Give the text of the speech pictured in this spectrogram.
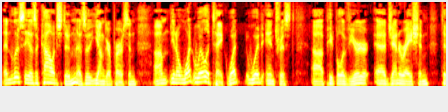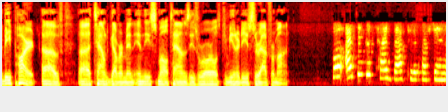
And Lucy, as a college student, as a younger person, um, you know, what will it take? What would interest uh, people of your uh, generation to be part of uh, town government in these small towns, these rural communities throughout Vermont? Well, I think this ties back to the question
